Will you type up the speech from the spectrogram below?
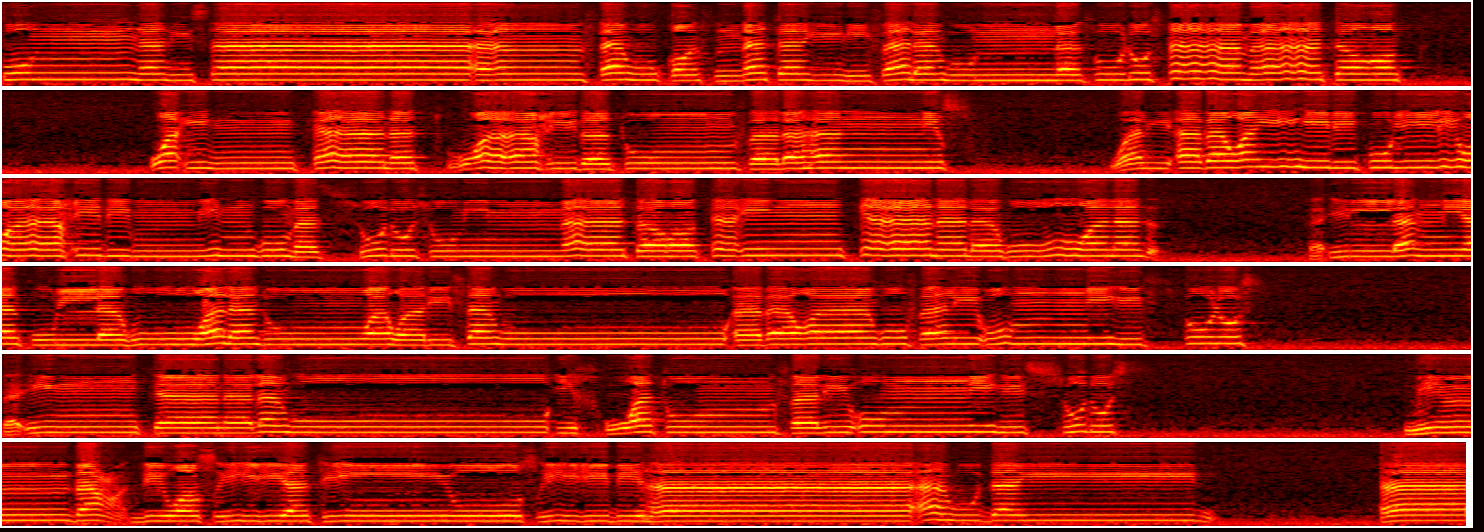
كن نساء فوق اثنتين فلهن ثلثا ما ترك وإن كانت واحدة فلها النصف ولأبويه لكل واحد منهما السدس مما ترك إن كان له ولد فإن لم يكن له ولد وورثه أبواه فلأمه الثلث. فإن كان له إخوة فلأمه السدس من بعد وصية يوصي بها أو دين آباؤكم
